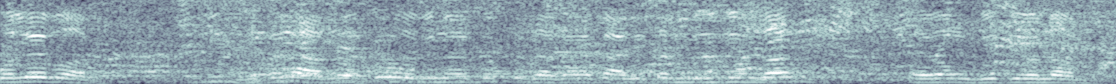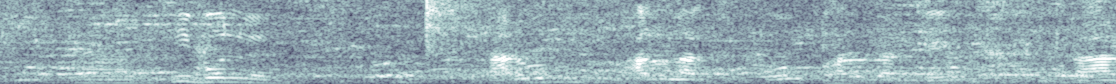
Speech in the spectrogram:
কোলে বল। যেখানে আপনাকেও অভিনয় করতে দেখা যাবে আগে তার মিউজিক লঞ্চ এবং ভিডিও লঞ্চ কী বলবেন? দারুণ ভালো লাগছে, খুব ভালো লাগছে। তার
